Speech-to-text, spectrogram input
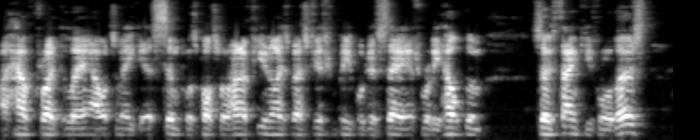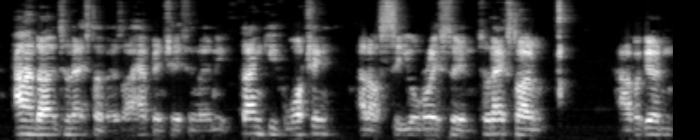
I have tried to lay it out to make it as simple as possible. I had a few nice messages from people just saying it's really helped them. So thank you for all those. And uh, until next time, guys, I have been Chasing Lamely. Thank you for watching and I'll see you all very soon. Till next time, have a good one.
